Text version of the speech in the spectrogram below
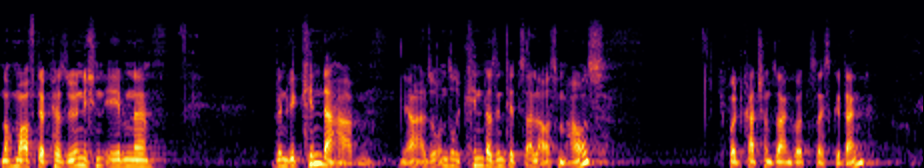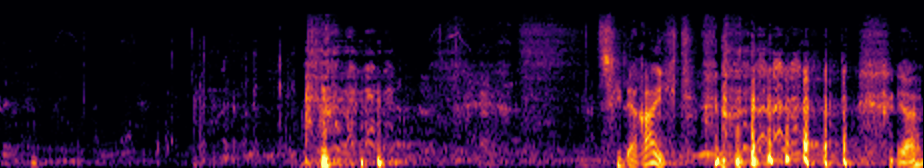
nochmal auf der persönlichen Ebene, wenn wir Kinder haben, ja, also unsere Kinder sind jetzt alle aus dem Haus. Ich wollte gerade schon sagen, Gott sei es gedankt. Ziel erreicht. ja,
